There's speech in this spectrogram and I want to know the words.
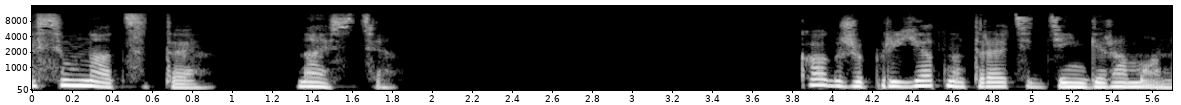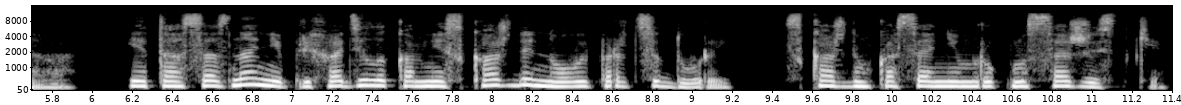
17. Настя. Как же приятно тратить деньги Романова. Это осознание приходило ко мне с каждой новой процедурой, с каждым касанием рук массажистки.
